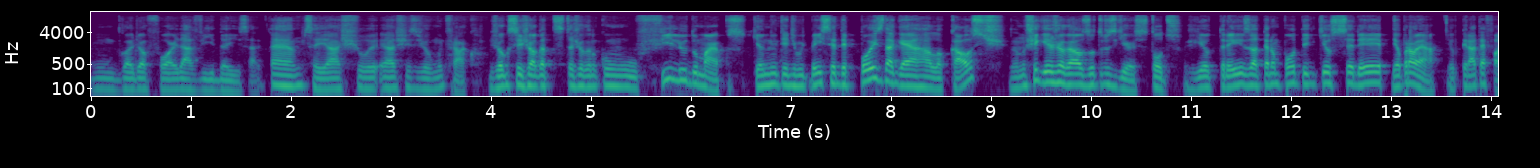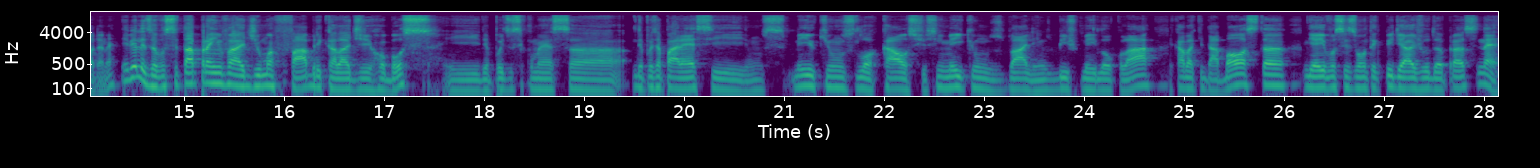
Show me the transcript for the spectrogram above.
um God of War da vida aí, sabe? É, não sei, eu acho, eu acho esse jogo muito fraco. O jogo você joga, você tá jogando com o filho do Marcos, que eu não entendi muito bem se é depois da guerra Holocaust. Eu não cheguei a jogar os outros Gears, todos. Joguei o 3 até um ponto em que o CD deu pra olhar. E o pirata é foda, né? E beleza, você tá pra invadir uma fábrica lá de robôs e depois você começa. Depois aparece uns meio que uns locaust, assim, meio que uns aliens, uns bichos meio louco lá. Acaba que dá bosta. E aí vocês vão ter que pedir ajuda pra. Né?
